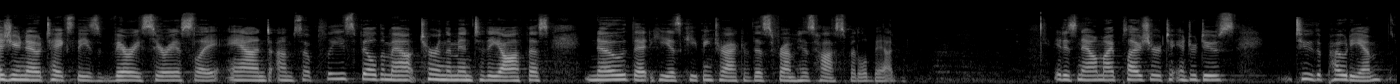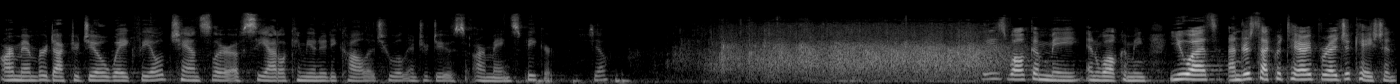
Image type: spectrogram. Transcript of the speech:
as you know, takes these very seriously. And um, so please fill them out, turn them into the office. Know that he is keeping track of this from his hospital bed. It is now my pleasure to introduce to the podium our member, Dr. Jill Wakefield, Chancellor of Seattle Community College, who will introduce our main speaker. Jill? Please welcome me in welcoming U.S. Undersecretary for Education,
